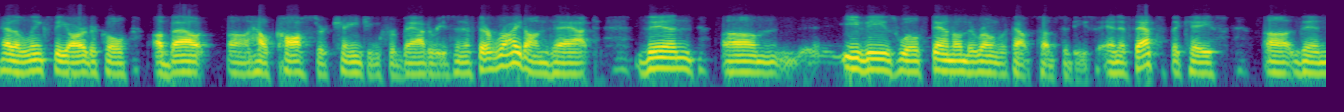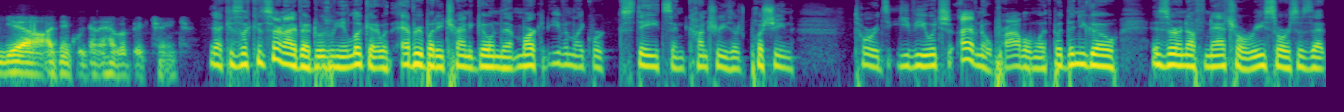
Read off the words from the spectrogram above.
had a lengthy article about uh, how costs are changing for batteries, and if they're right on that, then um, EVs will stand on their own without subsidies. And if that's the case, uh, then yeah, I think we're going to have a big change. Yeah, because the concern I've had was when you look at it with everybody trying to go into that market, even like where states and countries are pushing towards EV, which I have no problem with. But then you go, is there enough natural resources that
